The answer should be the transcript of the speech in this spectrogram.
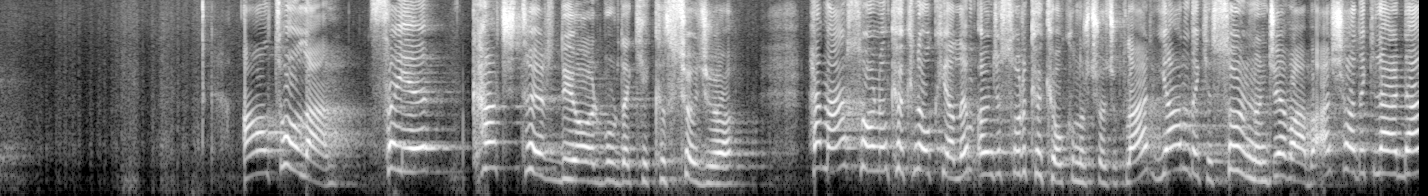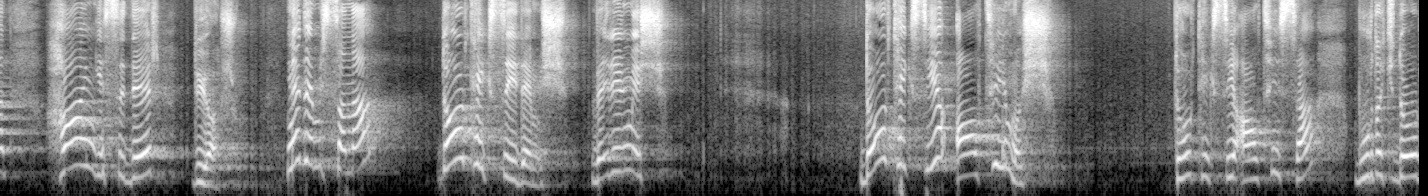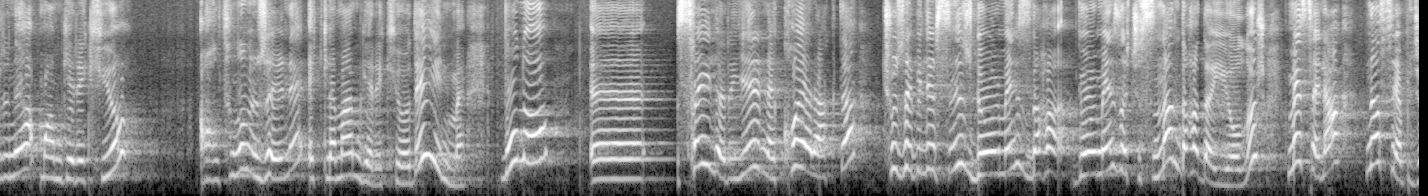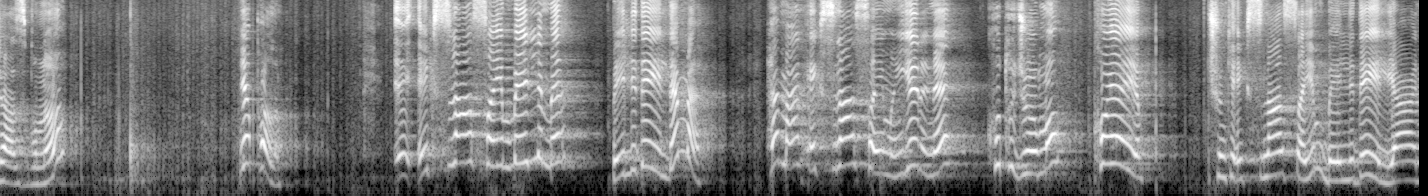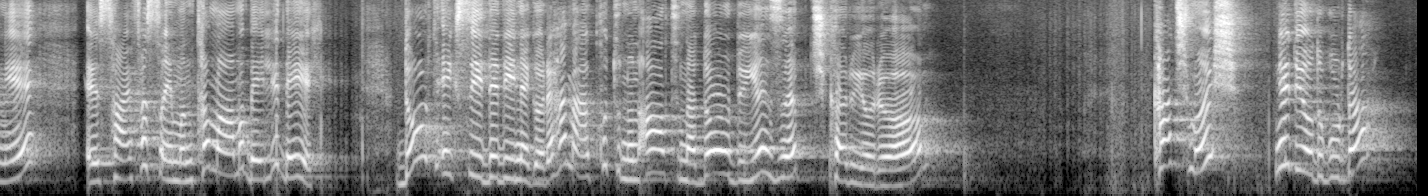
6 olan sayı kaçtır diyor buradaki kız çocuğu. Hemen sorunun kökünü okuyalım. Önce soru kökü okunur çocuklar. Yandaki sorunun cevabı aşağıdakilerden hangisidir diyor. Ne demiş sana? 4 eksiği demiş. Verilmiş. 4 eksiği 6'ymış. 4 eksiği 6 ise buradaki 4'ü ne yapmam gerekiyor? 6'nın üzerine eklemem gerekiyor değil mi? Bunu e, sayıları yerine koyarak da çözebilirsiniz. Görmeniz daha görmeniz açısından daha da iyi olur. Mesela nasıl yapacağız bunu? Yapalım. E, eksilen sayım belli mi? Belli değil değil mi? Hemen eksilen sayımın yerine kutucuğumu koyayım. Çünkü eksilen sayım belli değil. Yani e, sayfa sayımın tamamı belli değil. 4 eksiği dediğine göre hemen kutunun altına 4'ü yazıp çıkarıyorum. Kaçmış? Ne diyordu burada?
